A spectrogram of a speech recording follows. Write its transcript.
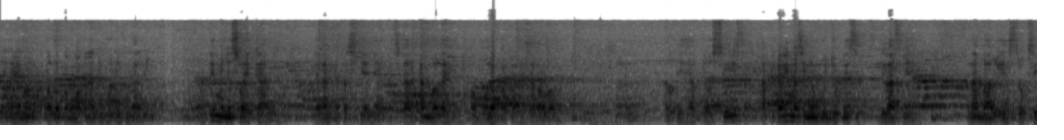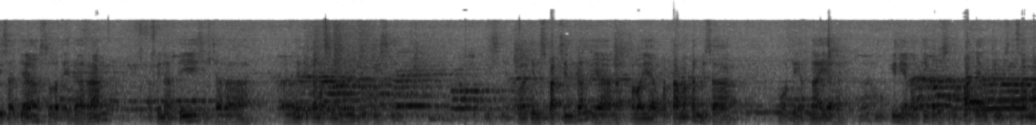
jadi memang perlu penguatan antibodi kembali. Nanti menyesuaikan dengan ketersediaannya. Sekarang kan boleh homolog atau heterolog. Nanti have dosis, tapi kami masih nunggu juknis jelasnya. Karena baru instruksi saja, surat edaran, tapi nanti secara kita masih menunggu juknisnya jenisnya. Kalau jenis vaksin kan ya nah, kalau yang pertama kan bisa Moderna ya. Nah mungkin ya nanti kalau sempat ya mungkin bisa sama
